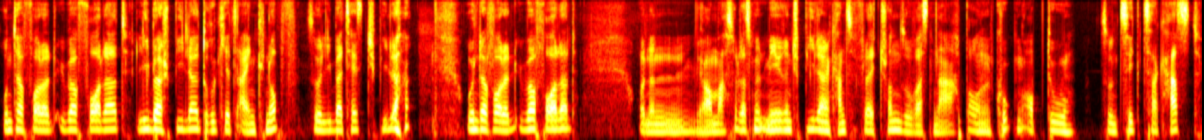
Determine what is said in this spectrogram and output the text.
unterfordert, überfordert? Lieber Spieler, drück jetzt einen Knopf, so lieber Testspieler, unterfordert, überfordert. Und dann, ja, machst du das mit mehreren Spielern, kannst du vielleicht schon sowas nachbauen und gucken, ob du so einen Zickzack hast.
